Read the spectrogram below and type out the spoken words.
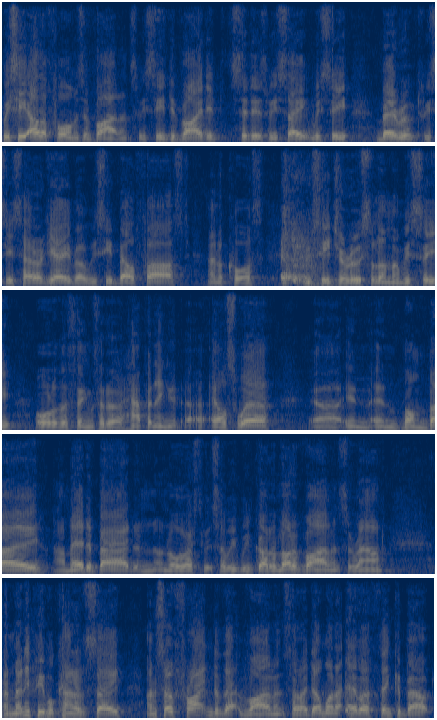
We see other forms of violence. We see divided cities. We, say, we see Beirut. We see Sarajevo. We see Belfast. And, of course, we see Jerusalem and we see all of the things that are happening uh, elsewhere uh, in, in Bombay, Ahmedabad, and, and all the rest of it. So we, we've got a lot of violence around. And many people kind of say, I'm so frightened of that violence that I don't want to ever think about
